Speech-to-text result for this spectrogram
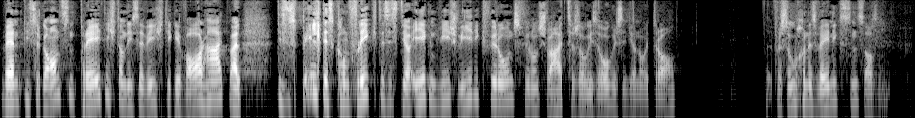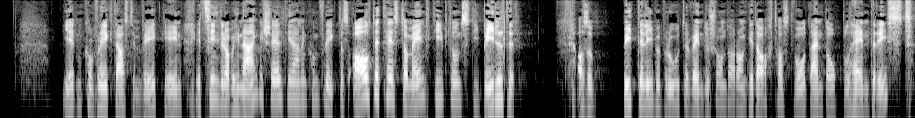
während dieser ganzen Predigt an diese wichtige Wahrheit, weil dieses Bild des Konfliktes ist ja irgendwie schwierig für uns, für uns Schweizer sowieso, wir sind ja neutral. versuchen es wenigstens, also jedem Konflikt aus dem Weg gehen. Jetzt sind wir aber hineingestellt in einen Konflikt. Das Alte Testament gibt uns die Bilder. Also bitte, lieber Bruder, wenn du schon daran gedacht hast, wo dein Doppelhänder ist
